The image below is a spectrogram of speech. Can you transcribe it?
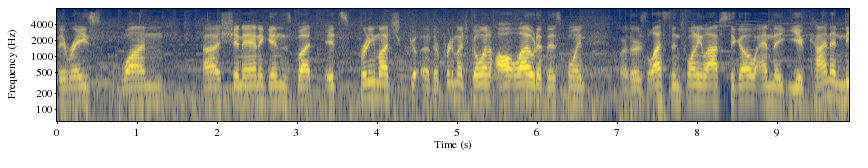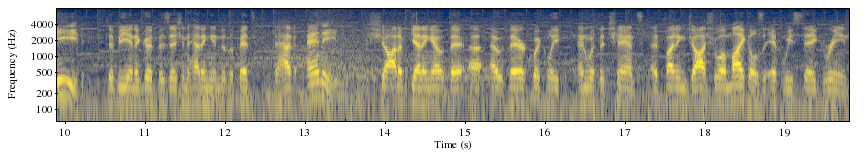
the race one uh, shenanigans, but it's pretty much uh, they're pretty much going all out at this point, where there's less than 20 laps to go, and that you kind of need to be in a good position heading into the pits to have any shot of getting out there uh, out there quickly and with a chance at fighting Joshua Michaels if we stay green.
